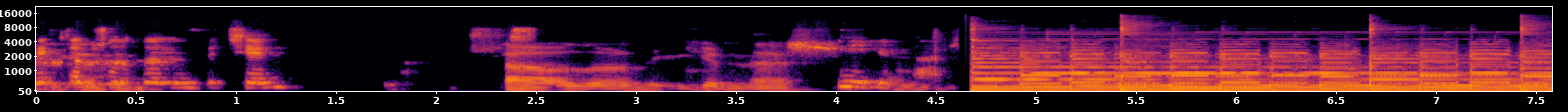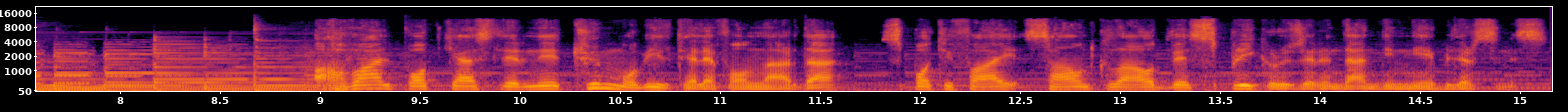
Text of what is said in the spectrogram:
ve katıldığınız için. Sağ olun, iyi günler. İyi günler. Ahval podcastlerini tüm mobil telefonlarda Spotify, SoundCloud ve Spreaker üzerinden dinleyebilirsiniz.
